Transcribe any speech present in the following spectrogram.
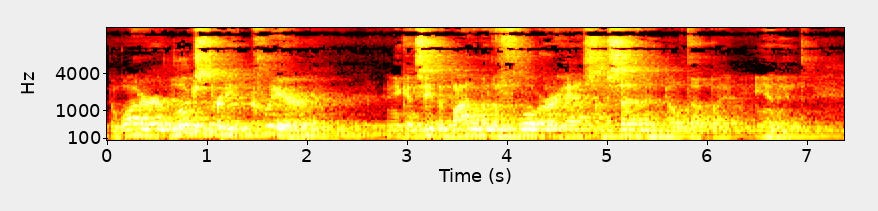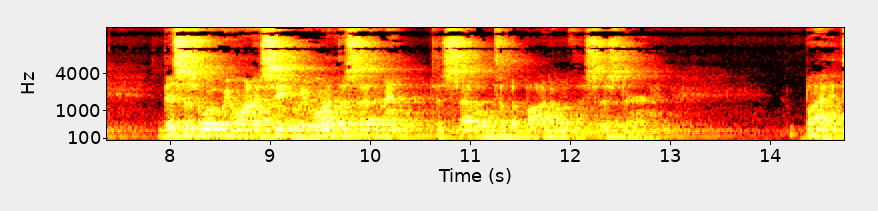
The water looks pretty clear and you can see the bottom of the floor has some sediment built up in it. This is what we want to see. We want the sediment to settle to the bottom of the cistern. But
